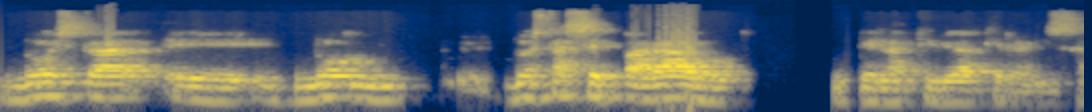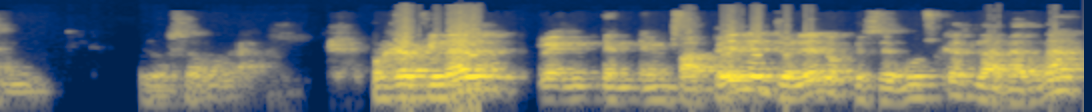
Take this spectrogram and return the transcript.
no está, no, no está separado de la actividad que realizan los abogados. Porque al final, en, papel, en teoría, lo que se busca es la verdad,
